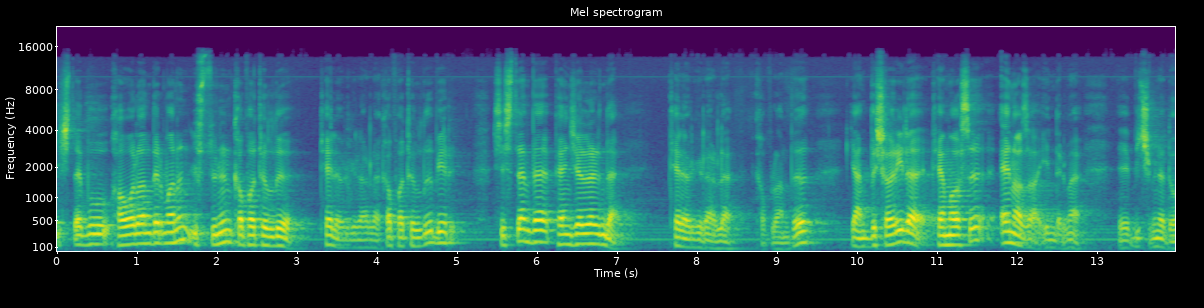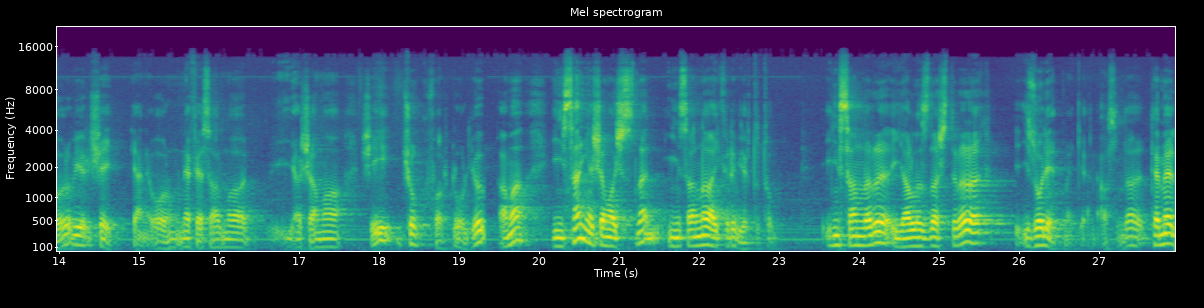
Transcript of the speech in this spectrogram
İşte bu havalandırmanın üstünün kapatıldığı, tel örgülerle kapatıldığı bir sistem ve pencerelerin de tel örgülerle kaplandığı, yani dışarıyla teması en aza indirme e, biçimine doğru bir şey. Yani onun nefes alma, yaşama şeyi çok farklı oluyor. Ama insan yaşam açısından insanlığa aykırı bir tutum. İnsanları yalnızlaştırarak izole etmek yani aslında temel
